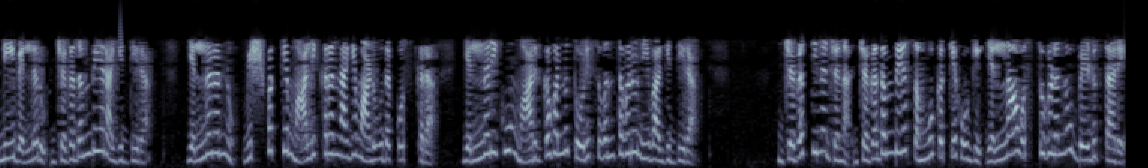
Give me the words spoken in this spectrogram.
ನೀವೆಲ್ಲರೂ ಜಗದಂಬೆಯರಾಗಿದ್ದೀರಾ? ಎಲ್ಲರನ್ನೂ ವಿಶ್ವಕ್ಕೆ ಮಾಲೀಕರನ್ನಾಗಿ ಮಾಡುವುದಕ್ಕೋಸ್ಕರ ಎಲ್ಲರಿಗೂ ಮಾರ್ಗವನ್ನು ತೋರಿಸುವಂತವರು ನೀವಾಗಿದ್ದೀರಾ? ಜಗತ್ತಿನ ಜನ ಜಗದಂಬೆಯ ಸಮ್ಮುಖಕ್ಕೆ ಹೋಗಿ ಎಲ್ಲಾ ವಸ್ತುಗಳನ್ನೂ ಬೇಡುತ್ತಾರೆ.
